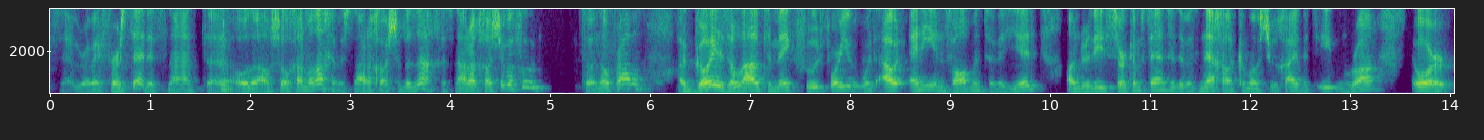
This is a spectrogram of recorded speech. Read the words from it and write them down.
So Rabbi first said it's not uh, ola al shulchan malachim. It's not a chashav azach. It's not a chashav of a food. So no problem. A goy is allowed to make food for you without any involvement of a yid under these circumstances. If it's nechal kamos shuchai, if it's eaten raw, or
